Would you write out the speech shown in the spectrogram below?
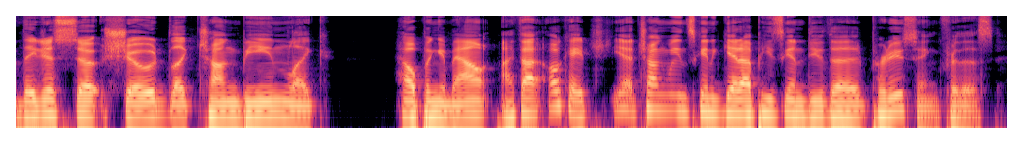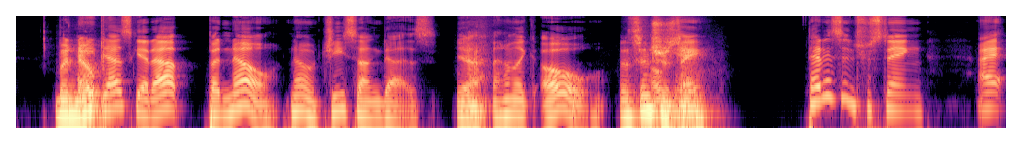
they just so, showed like Changbin like helping him out. I thought, okay, yeah, Chung Changbin's gonna get up. He's gonna do the producing for this. But no, nope. he does get up, but no, no, Jisung does. Yeah, And I'm like, oh, that's interesting. Okay. That is interesting. I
